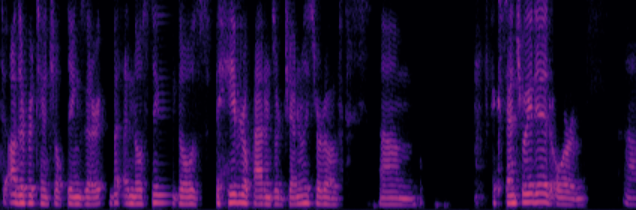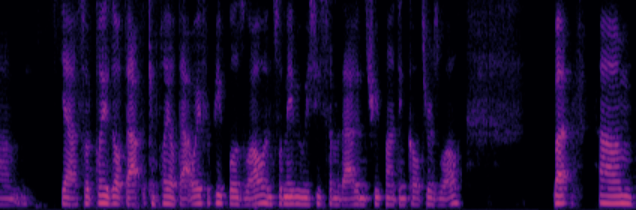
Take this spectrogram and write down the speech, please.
to other potential things that are but and those things those behavioral patterns are generally sort of um, accentuated or um, yeah so it plays out that can play out that way for people as well. And so maybe we see some of that in the tree planting culture as well. But um,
